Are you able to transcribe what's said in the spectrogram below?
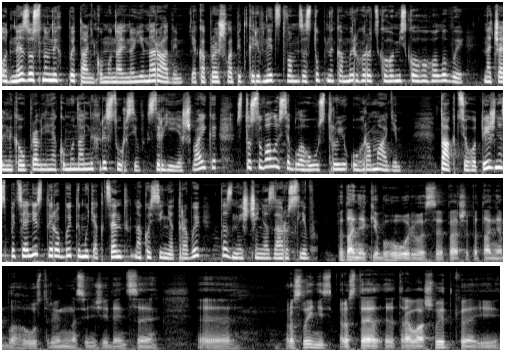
Одне з основних питань комунальної наради, яка пройшла під керівництвом заступника Миргородського міського голови, начальника управління комунальних ресурсів Сергія Швайки, стосувалося благоустрою у громаді. Так, цього тижня спеціалісти робитимуть акцент на косіння трави та знищення зарослів. Питання, які обговорювалися, перше питання благоустрою на сьогоднішній день це е, рослинність. Росте е, трава швидко і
